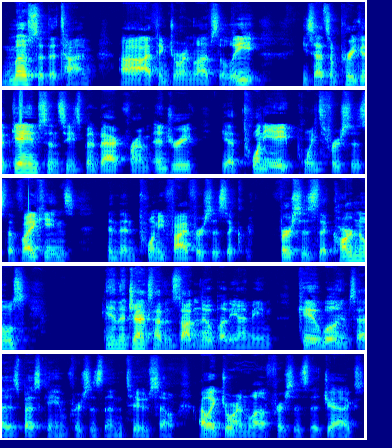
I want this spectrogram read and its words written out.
most of the time. Uh, I think Jordan Love's elite. He's had some pretty good games since he's been back from injury. He had 28 points versus the Vikings, and then 25 versus the versus the Cardinals. And the Jags haven't stopped nobody. I mean, Caleb Williams had his best game versus them too. So I like Jordan Love versus the Jags.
